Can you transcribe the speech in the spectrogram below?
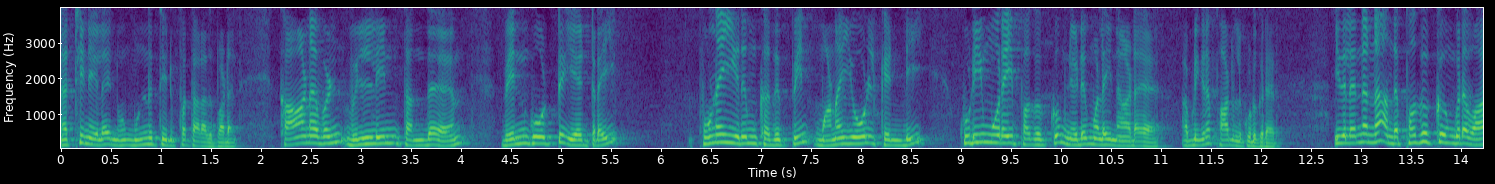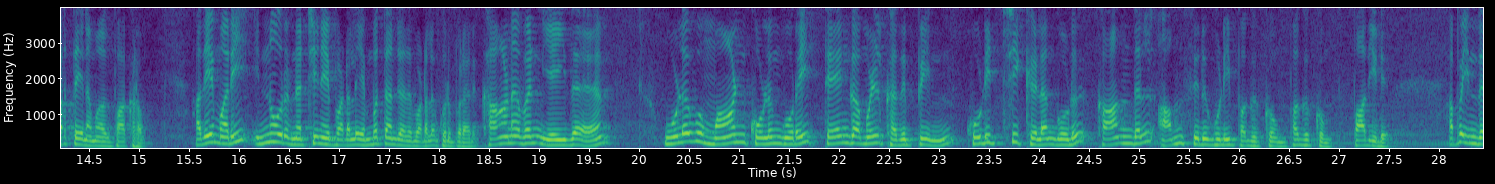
நற்றினையில் முந்நூற்றி முப்பத்தாறாவது பாடல். காணவன் வில்லின் தந்த வெண்கோட்டு ஏற்றை புனையிரும் கதுப்பின் மனையோள் கெண்டி குடிமுறை பகுக்கும் நெடுமலை நாட அப்படிங்கிற பாடல் கொடுக்குறாரு. இதில் என்னென்னா அந்த பகுக்குங்கிற வார்த்தையை நம்ம அது பார்க்குறோம். அதே மாதிரி இன்னொரு நற்றினை பாடலை எண்பத்தஞ்சாவது பாடலை குறிப்பிட்றார். காணவன் எய்த உளவு மான் கொழுங்குறை தேங்கமிழ் கதுப்பின் கொடிச்சி கிளங்கொடு காந்தல் அம் சிறுகுடி பகுக்கும் பகுக்கும் பாதீடு. அப்போ இந்த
